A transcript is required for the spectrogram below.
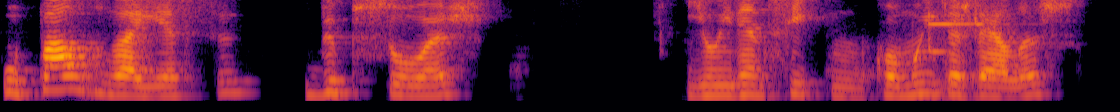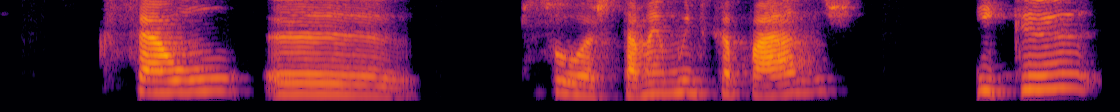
o Paulo rodeia-se de pessoas, e eu identifico-me com muitas delas, que são uh, pessoas também muito capazes e que,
